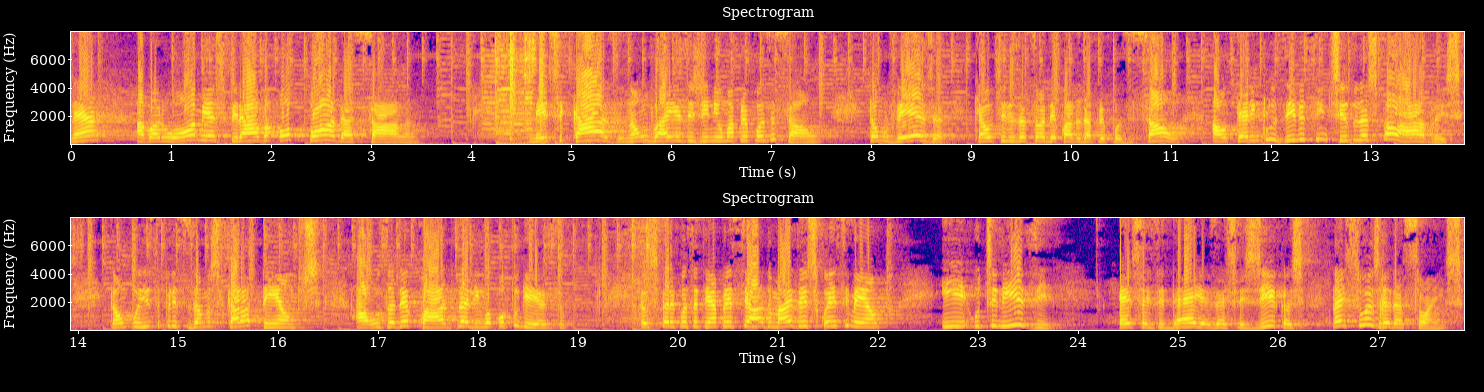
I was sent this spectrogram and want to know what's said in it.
né? Agora o homem aspirava o pó da sala. Nesse caso, não vai exigir nenhuma preposição. Então veja que a utilização adequada da preposição altera inclusive o sentido das palavras. Então por isso precisamos ficar atentos ao uso adequado da língua portuguesa. Eu espero que você tenha apreciado mais este conhecimento e utilize estas ideias, estas dicas nas suas redações.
